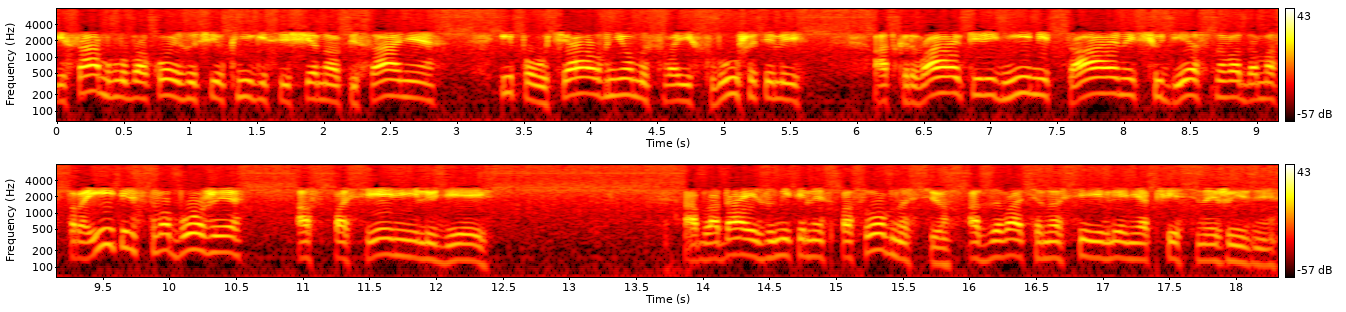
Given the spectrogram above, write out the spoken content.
и сам глубоко изучил книги Священного Писания и поучал в нем и своих слушателей, открывая перед ними тайны чудесного домостроительства Божия о спасении людей. Обладая изумительной способностью отзываться на все явления общественной жизни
